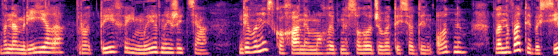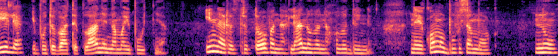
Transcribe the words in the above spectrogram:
вона мріяла про тихе і мирне життя, де вони з коханим могли б насолоджуватись один одним, планувати весілля і будувати плани на майбутнє. Інна роздратована глянула на холодильник, на якому був замок. Ну,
